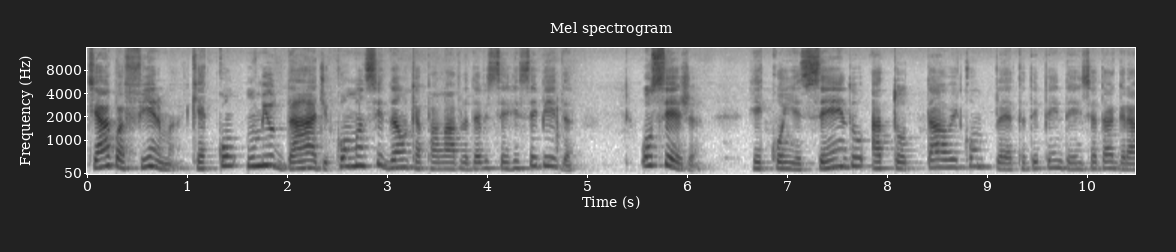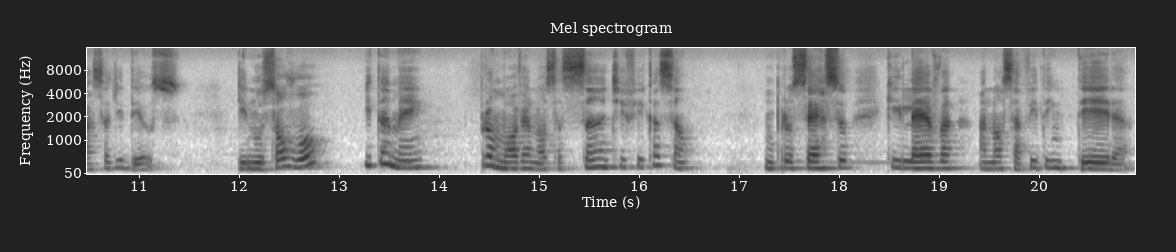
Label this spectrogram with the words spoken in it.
Tiago afirma que é com humildade, com mansidão que a palavra deve ser recebida. Ou seja, reconhecendo a total e completa dependência da graça de Deus, que nos salvou e também promove a nossa santificação. Um processo que leva a nossa vida inteira,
